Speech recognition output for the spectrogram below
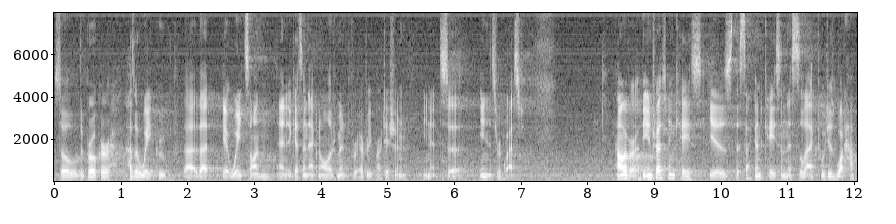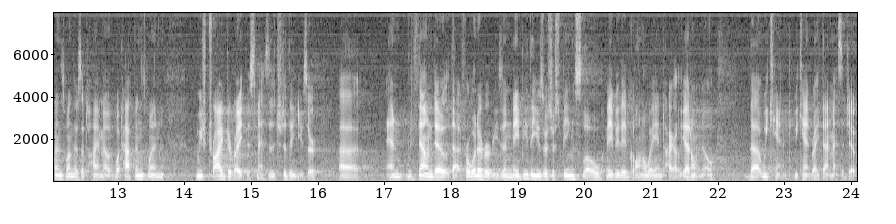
So the broker has a wait group uh, that it waits on and it gets an acknowledgement for every partition in its, uh, in its request. However, the interesting case is the second case in this select, which is what happens when there's a timeout. What happens when we've tried to write this message to the user uh, and we found out that for whatever reason, maybe the user's just being slow, maybe they've gone away entirely, I don't know, that we can't. We can't write that message out.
